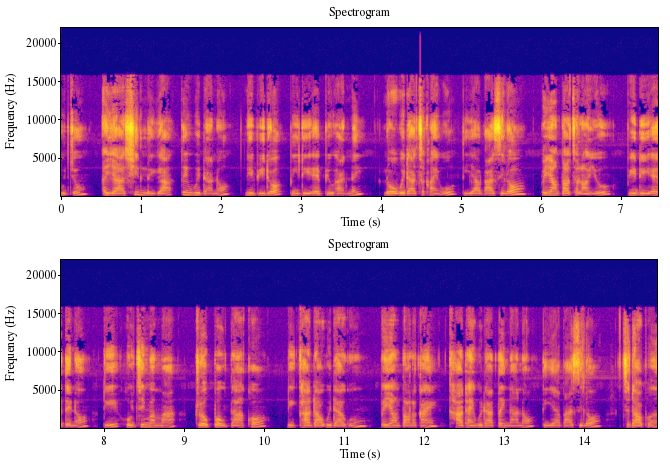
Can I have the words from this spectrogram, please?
ကုကျုံအရာရှိလေကသိဝိဒါနော်နေပြီးတော့ PDA ပြူဟာနေလောဝိဒါချက်ခိုင်ကိုဒီရပါစီလောပယောင်တာချက်လောင်ယူ PDA တဲ့နော်ဒီဟိုချိမမ drop ပုတ်တာခေါ်ဒီခါတော်ဝိဒါကိုပယောင်တော်လကိုင်ခါထိုင်ဝိဒါတိတ်နာနော်ဒီရပါစီလောချက်တော့ဖန်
